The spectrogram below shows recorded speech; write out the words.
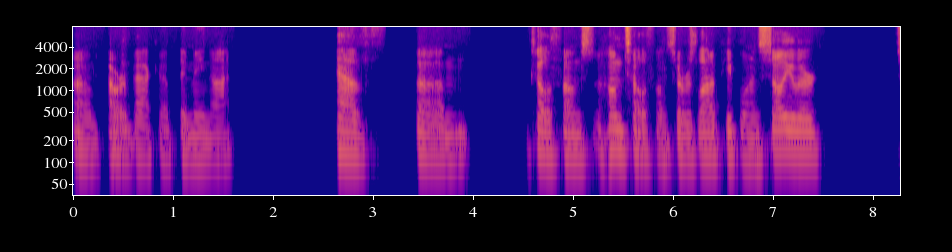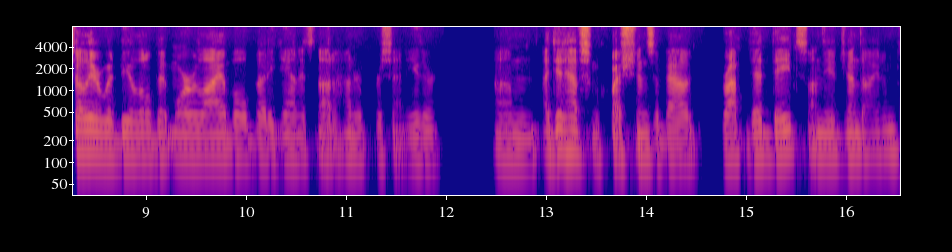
um, power backup, they may not have um, telephones, home telephone service. A lot of people are in cellular. Cellular would be a little bit more reliable, but again, it's not hundred percent either. Um, I did have some questions about drop dead dates on the agenda items.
